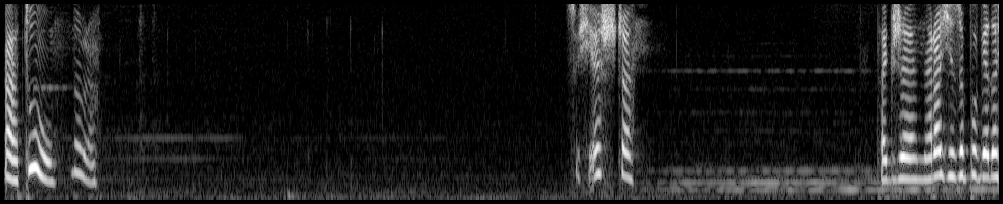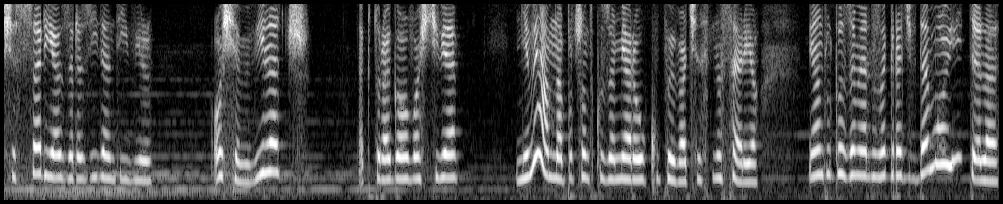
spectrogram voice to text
A, tu. Dobra. Coś jeszcze? Także na razie zapowiada się seria z Resident Evil 8 Village, na którego właściwie nie miałam na początku zamiaru kupywać, na serio. Miałam tylko zamiar zagrać w demo i tyle.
